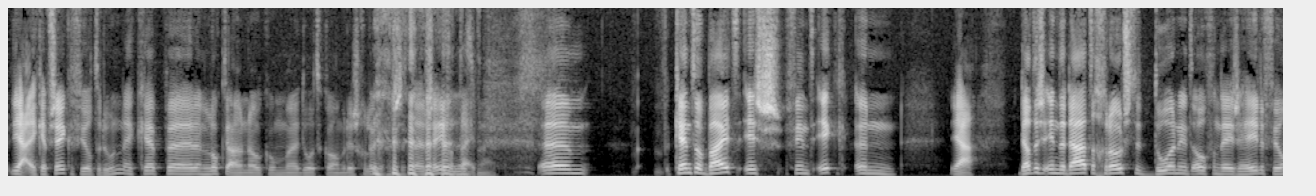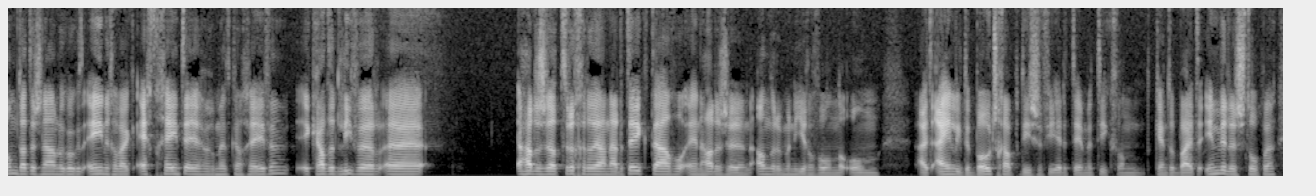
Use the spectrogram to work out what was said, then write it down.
ja, ik heb zeker veel te doen. Ik heb eh, een lockdown ook om door te komen. Dus gelukkig is het uh, zegeltijd. waar. Ehm Kento Bite is, vind ik, een... Ja, dat is inderdaad de grootste doorn in het oog van deze hele film. Dat is namelijk ook het enige waar ik echt geen tegenargument kan geven. Ik had het liever... eh, hadden ze dat teruggedaan naar de tekentafel... en hadden ze een andere manier gevonden om uiteindelijk de boodschap... die ze via de thematiek van Kento Bite in willen stoppen... dat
